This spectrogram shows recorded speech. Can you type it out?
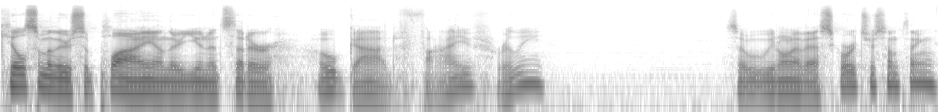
Kill some of their supply on their units that are... Oh, God. Five? Really? So we don't have escorts or something?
